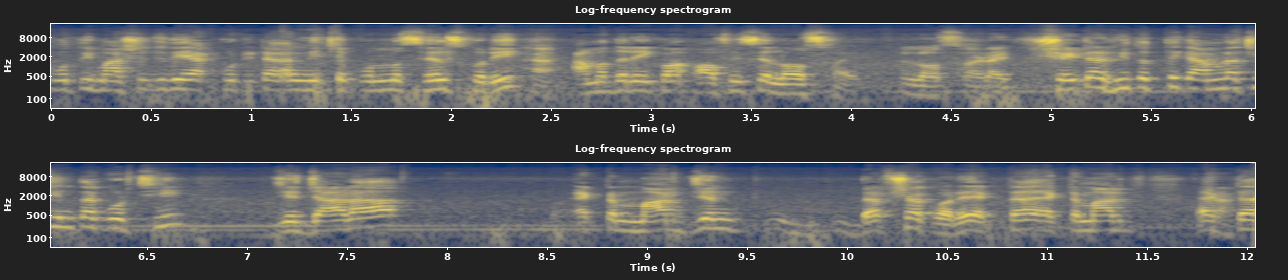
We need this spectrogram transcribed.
প্রতি মাসে যদি এক কোটি টাকার নিচে পণ্য সেলস করি হ্যাঁ। আমাদের এই অফিসে লস হয়। লস হয় রাইট সেটার ভিতর থেকে আমরা চিন্তা করছি যে যারা একটা মার্জেন ব্যবসা করে একটা একটা মার্জ একটা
